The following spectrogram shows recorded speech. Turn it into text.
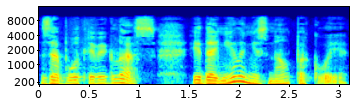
заботливый глаз, и Данила не знал покоя.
